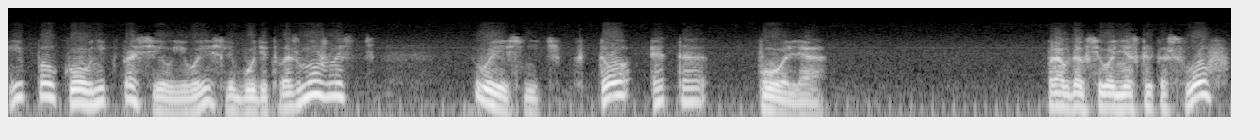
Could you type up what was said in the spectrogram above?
и полковник просил его, если будет возможность, выяснить, кто это Поля. Правда, всего несколько слов,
